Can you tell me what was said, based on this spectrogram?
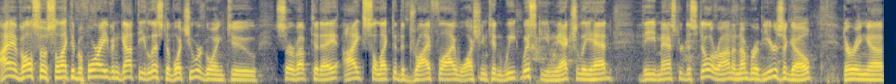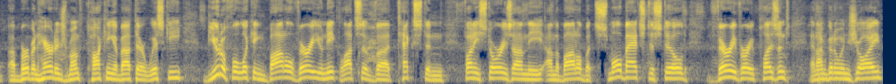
I have also selected, before I even got the list of what you were going to serve up today, I selected the Dry Fly Washington Wheat Whiskey. And we actually had the master distiller on a number of years ago during uh, a Bourbon Heritage Month talking about their whiskey. Beautiful looking bottle, very unique. Lots of uh, text and funny stories on the on the bottle, but small batch distilled, very very pleasant. And I'm going to enjoy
